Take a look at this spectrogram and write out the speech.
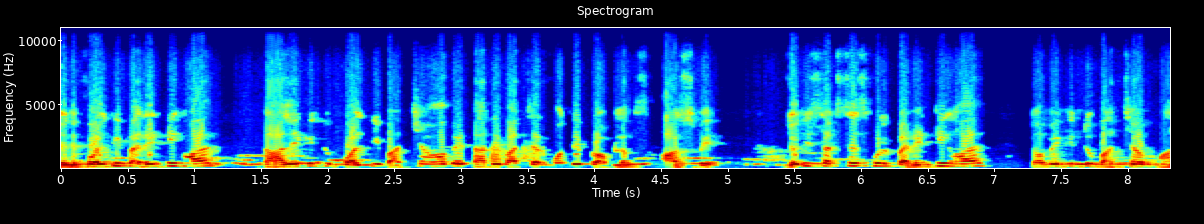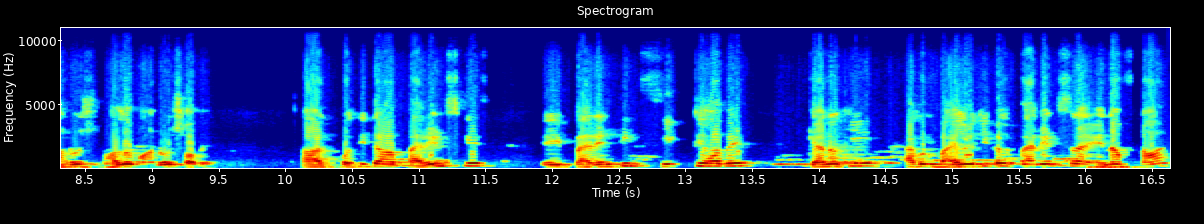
যদি ফল্টি প্যারেন্টিং হয়, তাহলে কিন্তু ফল্টি বাচ্চা হবে, তাতে বাচ্চার মধ্যে প্রবলেমস আসবে। যদি সাকসেসফুল প্যারেন্টিং হয়, তবে কিন্তু বাচ্চা মানুষ, ভালো মানুষ হবে। আর প্রতিটা প্যারেন্টসকে এই প্যারেন্টিং শিখতে হবে কেন কি এখন বায়োলজিক্যাল প্যারেন্টসরা এনাফ নয়।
